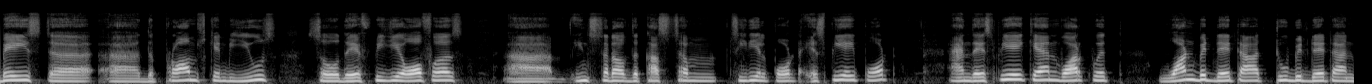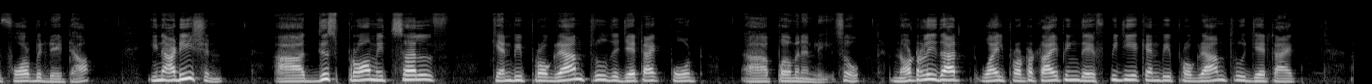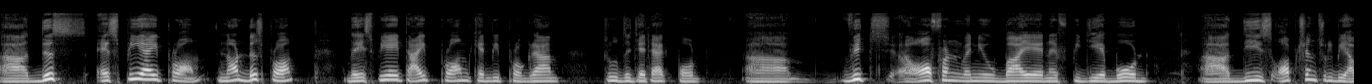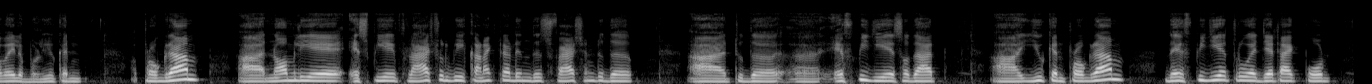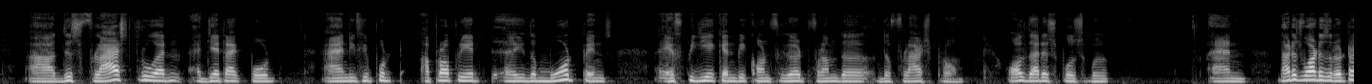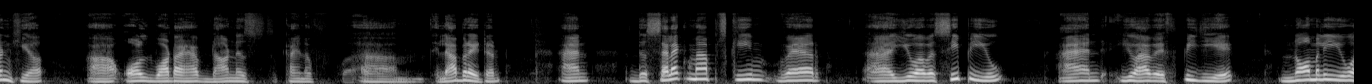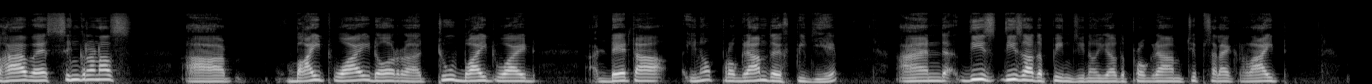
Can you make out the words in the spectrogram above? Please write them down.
based uh, uh, the PROMs can be used. So the FPGA offers uh, instead of the custom serial port SPI port and the SPI can work with 1 bit data, 2 bit data and 4 bit data. In addition uh, this PROM itself can be programmed through the JTAG port uh, permanently. So not only that while prototyping the FPGA can be programmed through JTAG uh, this SPI PROM not this PROM the SPI type PROM can be programmed through the JTAG port which often when you buy an FPGA board uh, these options will be available. You can program uh, normally a SPI flash will be connected in this fashion to the uh, to the uh, FPGA so that uh, you can program the FPGA through a JTAG port this flash through an, a JTAG port. And if you put appropriate the mode pins FPGA can be configured from the, the flash PROM all that is possible. And that is what is written here. Uh, all what I have done is kind of um, elaborated. And the select map scheme where uh, you have a CPU and you have FPGA normally you have a synchronous uh, byte wide or uh, 2 byte wide data you know program the FPGA and these, these are the pins you know you have the program chip select write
